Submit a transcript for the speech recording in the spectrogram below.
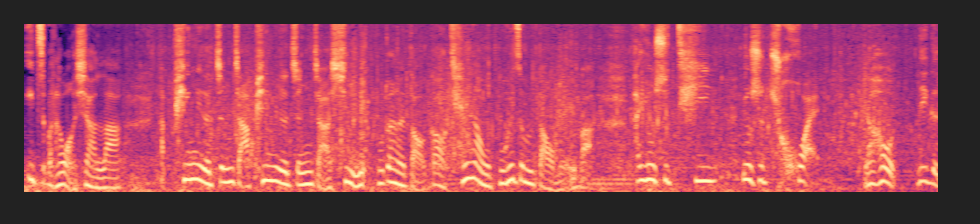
一直把他往下拉。他拼命的挣扎，拼命的挣扎，心里面不断的祷告：天啊，我不会这么倒霉吧？他又是踢，又是踹。然后那个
